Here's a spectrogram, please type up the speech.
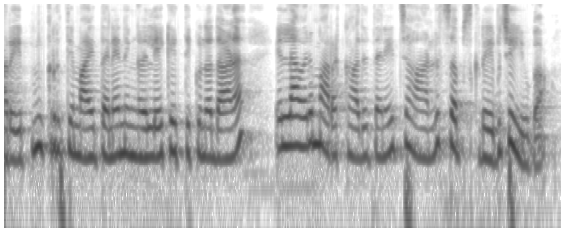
അറിയിപ്പും കൃത്യമായി തന്നെ നിങ്ങളിലേക്ക് എത്തിക്കുന്നതാണ്. എല്ലാവരും മറക്കാതെ തന്നെ ചാനൽ സബ്സ്ക്രൈബ് ചെയ്യുക.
